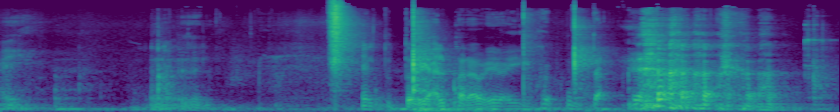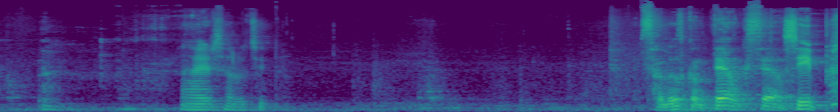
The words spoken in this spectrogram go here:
Ahí. El, el tutorial para abrir ahí, hijo de puta. A ver, saludcito. Salud con té, aunque sea. Sí, pues.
